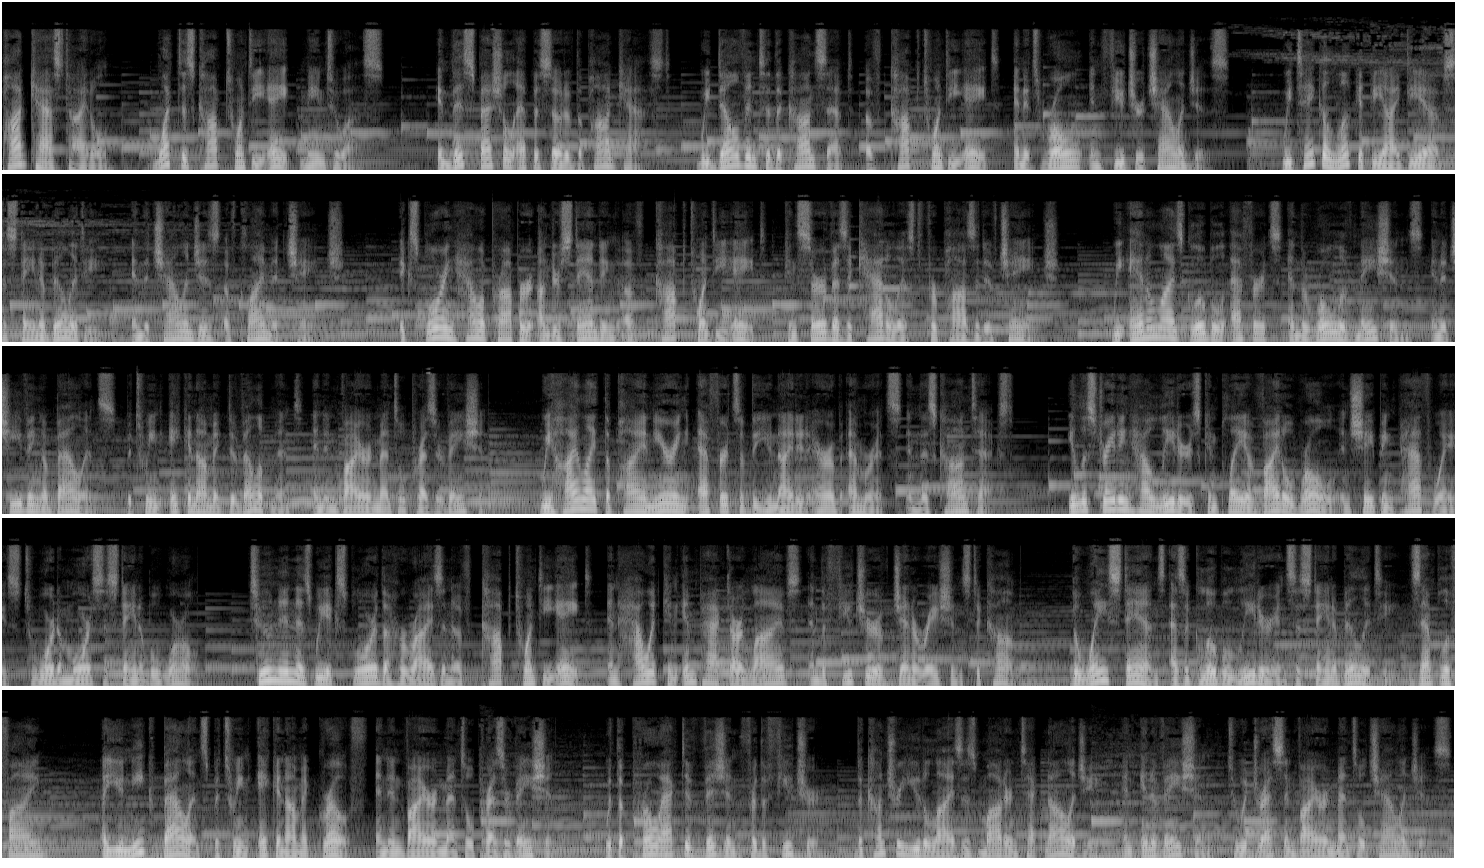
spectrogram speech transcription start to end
Podcast title What Does COP28 Mean to Us? In this special episode of the podcast, we delve into the concept of COP28 and its role in future challenges. We take a look at the idea of sustainability and the challenges of climate change, exploring how a proper understanding of COP28 can serve as a catalyst for positive change. We analyze global efforts and the role of nations in achieving a balance between economic development and environmental preservation. We highlight the pioneering efforts of the United Arab Emirates in this context, illustrating how leaders can play a vital role in shaping pathways toward a more sustainable world. Tune in as we explore the horizon of COP28 and how it can impact our lives and the future of generations to come. The UAE stands as a global leader in sustainability, exemplifying a unique balance between economic growth and environmental preservation. With a proactive vision for the future, the country utilizes modern technology and innovation to address environmental challenges.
